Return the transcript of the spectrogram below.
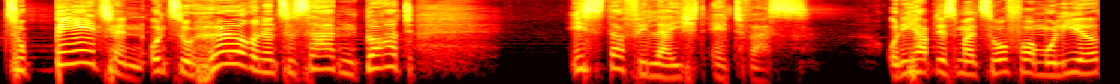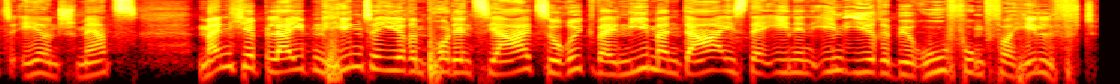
zu beten und zu hören und zu sagen, Gott, ist da vielleicht etwas? Und ich habe das mal so formuliert, eher ein Schmerz. Manche bleiben hinter ihrem Potenzial zurück, weil niemand da ist, der ihnen in ihre Berufung verhilft.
